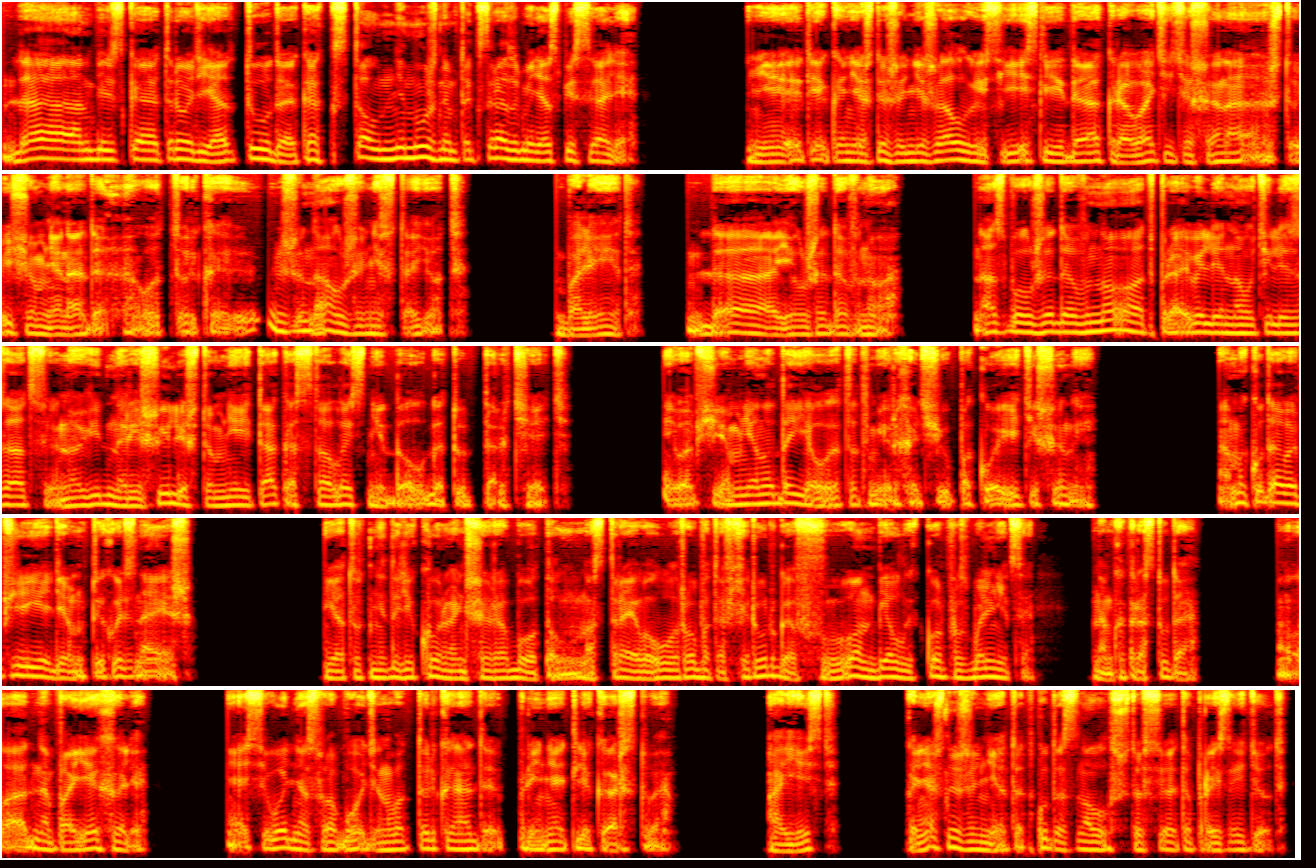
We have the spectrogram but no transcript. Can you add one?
«Да, ангельское отродье оттуда. Как стал ненужным, так сразу меня списали. «Нет, я, конечно же, не жалуюсь, есть ли еда, кровать и тишина, что еще мне надо, вот только жена уже не встает». «Болеет?» «Да, и уже давно. Нас бы уже давно отправили на утилизацию, но, видно, решили, что мне и так осталось недолго тут торчать. И вообще, мне надоел этот мир, хочу покоя и тишины. А мы куда вообще едем, ты хоть знаешь?» Я тут недалеко раньше работал, настраивал роботов-хирургов, вон белый корпус больницы. Нам как раз туда. Ладно, поехали. Я сегодня свободен, вот только надо принять лекарство. А есть? Конечно же нет, откуда знал, что все это произойдет.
